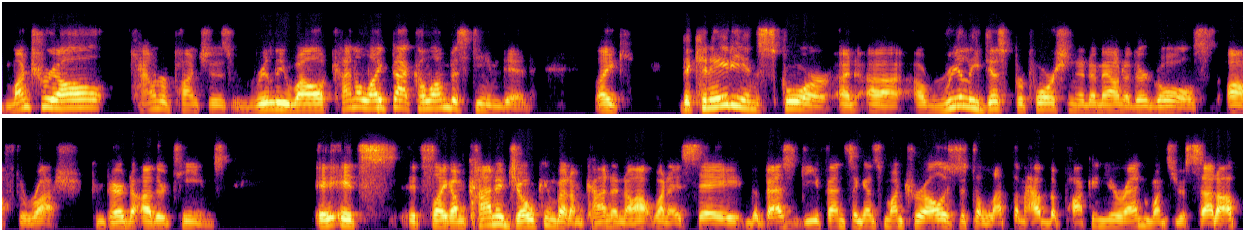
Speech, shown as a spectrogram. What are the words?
Montreal counterpunches really well, kind of like that Columbus team did. Like the Canadiens score an, uh, a really disproportionate amount of their goals off the rush compared to other teams. It, it's it's like I'm kind of joking, but I'm kind of not when I say the best defense against Montreal is just to let them have the puck in your end once you're set up,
